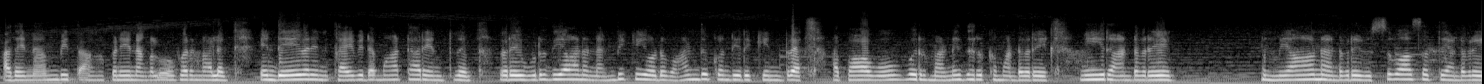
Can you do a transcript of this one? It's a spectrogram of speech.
அதை நம்பி தாங்கப்பனே நாங்கள் ஒவ்வொரு நாளும் என் தேவனின் கைவிட மாட்டார் என்று ஒரு உறுதியான நம்பிக்கையோடு வாழ்ந்து கொண்டிருக்கின்ற அப்பா ஒவ்வொரு மனிதருக்கும் ஆண்டவரே நீர் ஆண்டவரே உண்மையான ஆண்டவரே விசுவாசத்தை ஆண்டவரே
